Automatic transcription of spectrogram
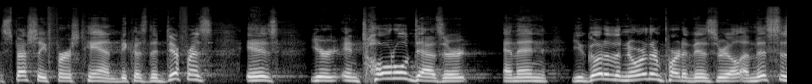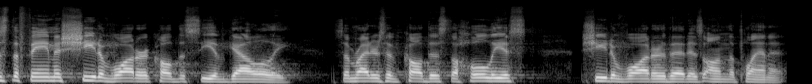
especially firsthand, because the difference is you're in total desert, and then you go to the northern part of Israel, and this is the famous sheet of water called the Sea of Galilee. Some writers have called this the holiest sheet of water that is on the planet.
